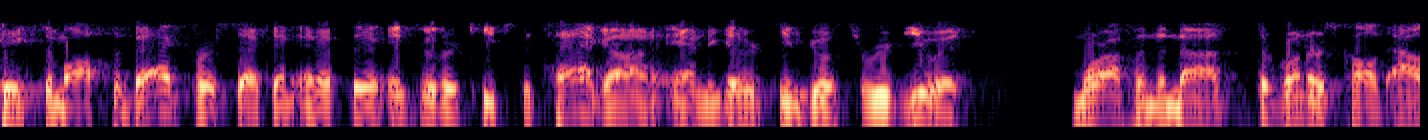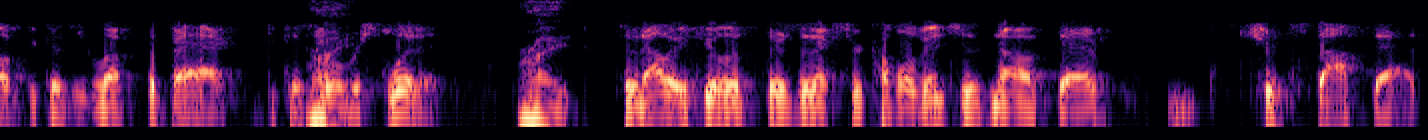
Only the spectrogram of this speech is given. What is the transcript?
takes them off the bag for a second, and if the infielder keeps the tag on and the other team goes to review it, more often than not, the runner's called out because he left the bag because he overslid it. Right. So now they feel that there's an extra couple of inches now that should stop that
